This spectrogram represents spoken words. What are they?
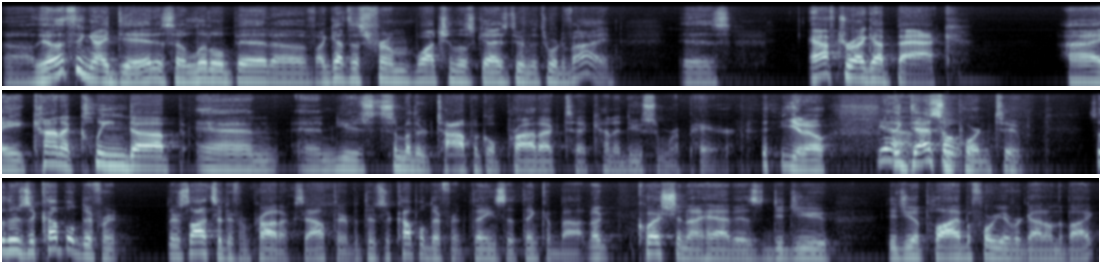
uh, the other thing I did is a little bit of. I got this from watching those guys doing the Tour Divide. Is after I got back, I kind of cleaned up and and used some other topical product to kind of do some repair. you know, I Yeah, think that's so- important too. So there's a couple different. There's lots of different products out there, but there's a couple different things to think about. A question I have is, did you did you apply before you ever got on the bike?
